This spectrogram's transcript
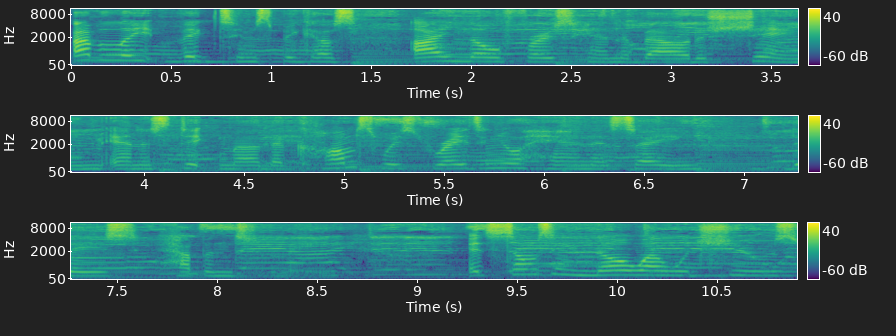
I believe victims because I know firsthand about the shame and the stigma that comes with raising your hand and saying, This happened to me. It's something no one would choose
